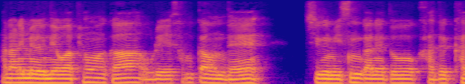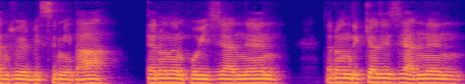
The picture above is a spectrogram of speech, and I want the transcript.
하나님의 은혜와 평화가 우리의 삶 가운데 지금 이 순간에도 가득한 줄 믿습니다. 때로는 보이지 않는, 때로는 느껴지지 않는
